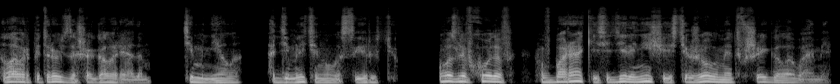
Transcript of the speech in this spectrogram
Лавр Петрович зашагал рядом. Темнело, от земли тянуло сыростью. Возле входов в бараки сидели нищие с тяжелыми от вшей головами.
